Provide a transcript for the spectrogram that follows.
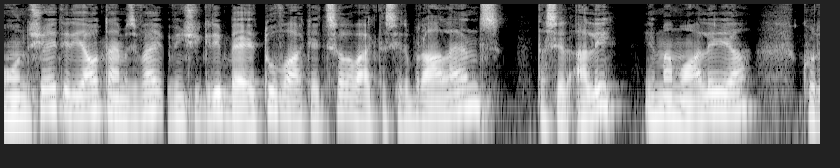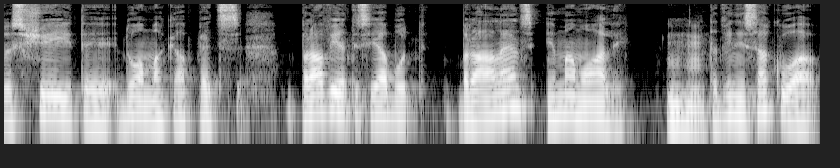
Un šeit ir jautājums, vai viņš gribēja tuvākai cilvēki, tas ir brālēns, tas ir Ali, Imamu Ali, ja, kuras šeit domā, ka pēc pravietis jābūt brālēns Imamu Ali. Mm -hmm. Tad viņi sako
